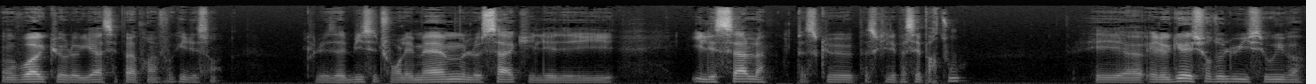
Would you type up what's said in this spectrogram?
On voit que le gars, c'est pas la première fois qu'il descend les habits c'est toujours les mêmes, le sac il est, il, est sale parce que parce qu'il est passé partout. Et, euh, et, le gars est sûr de lui, sait où il va.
